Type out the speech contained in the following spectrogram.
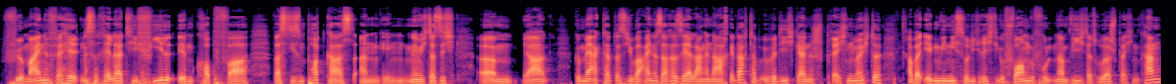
für meine Verhältnisse relativ viel im Kopf war, was diesen Podcast anging. Nämlich, dass ich ähm, ja gemerkt habe, dass ich über eine Sache sehr lange nachgedacht habe, über die ich gerne sprechen möchte, aber irgendwie nicht so die richtige Form gefunden habe, wie ich darüber sprechen kann.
